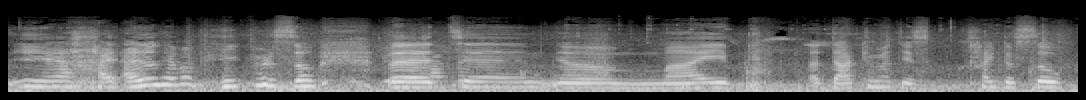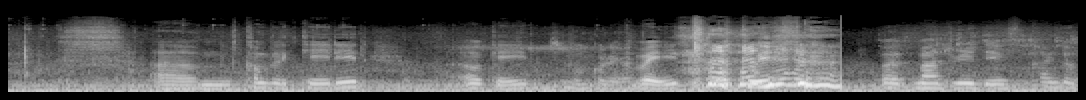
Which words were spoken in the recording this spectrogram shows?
Yeah, I, I don't have a paper, so but um, uh, my uh, document is kind of so um, complicated. Okay, wait, please. but Madrid is kind of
